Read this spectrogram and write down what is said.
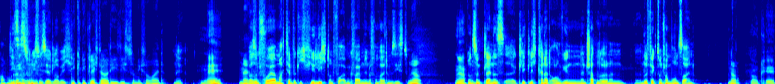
Die Oder siehst du nicht so sehr, glaube ich. Die Knicklichter, die siehst du nicht so weit. Nee. Ne? Nee. Weil so ein Feuer macht ja wirklich viel Licht und vor allem Qualm, den du von weitem siehst. Ja. Ja. Und so ein kleines äh, Klicklicht kann halt auch irgendwie ein Schatten oder ein- eine Reflexion vom Mond sein. ja. Okay.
